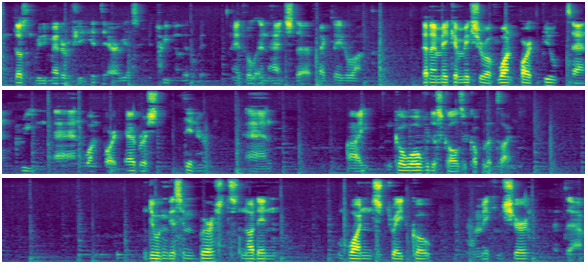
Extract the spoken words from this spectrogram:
um, doesn't really matter if you hit the areas in between a little bit. It will enhance the effect later on. Then I make a mixture of one part Peel Tan green and one part airbrush thinner and I go over the skulls a couple of times. Doing this in bursts, not in one straight go. I'm making sure that um,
